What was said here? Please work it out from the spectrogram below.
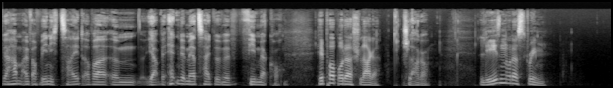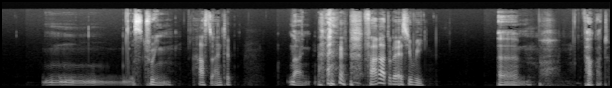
wir haben einfach wenig Zeit, aber ähm, ja, hätten wir mehr Zeit, würden wir viel mehr kochen. Hip-Hop oder Schlager? Schlager. Lesen oder streamen? Mm, stream. Hast du einen Tipp? Nein. Fahrrad oder SUV? Ähm, Fahrrad.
